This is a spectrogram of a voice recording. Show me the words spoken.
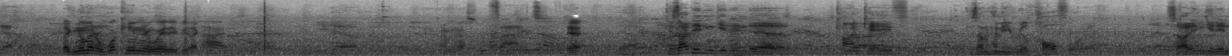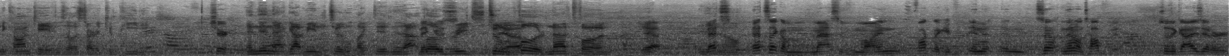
yeah, Like no matter what came their way, they'd be like, ah, yeah. I mean that's Facts. yeah, Yeah, because I didn't get into concave because I don't have any real call for it. So I didn't get into concave until I started competing, sure, and then that got me into tool, like the, that Make load us- reads tool yeah. fuller, and that's fun. yeah. That's know. that's like a massive mind fuck. Like if, and, and, so, and then on top of it, so the guys that are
